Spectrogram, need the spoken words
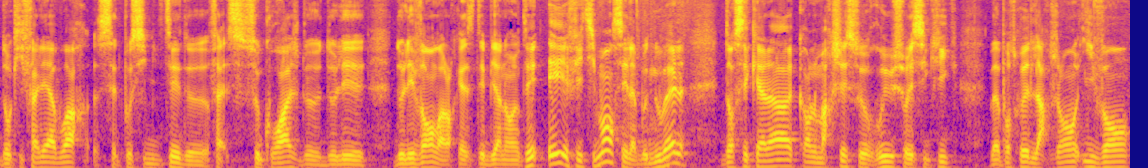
Donc il fallait avoir cette possibilité, de, enfin, ce courage de, de, les, de les vendre alors qu'elles étaient bien orientées. Et effectivement, c'est la bonne nouvelle. Dans ces cas-là, quand le marché se rue sur les cycliques, bah, pour trouver de l'argent, ils vendent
